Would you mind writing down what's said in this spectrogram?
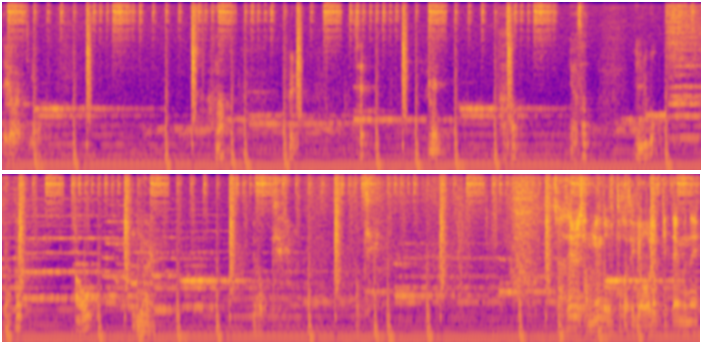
내려갈게요. 자, 하나, 둘, 셋, 넷, 다섯, 여섯, 일곱, 여덟, 아홉, 열. 자세를 잡는 것부터가 되게 어렵기 때문에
